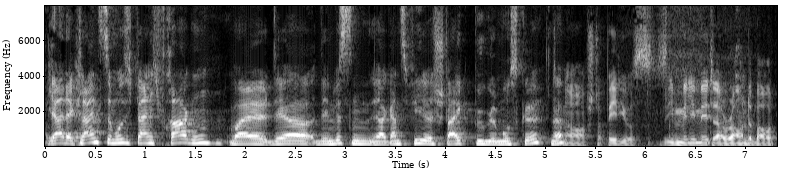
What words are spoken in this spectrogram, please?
ja, der kleinste muss ich gar nicht fragen, weil der, den wissen ja ganz viele Steigbügelmuskel. Ne? Genau, Stapedius. 7 mm roundabout.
